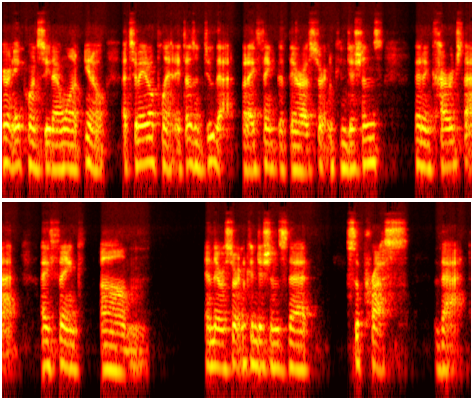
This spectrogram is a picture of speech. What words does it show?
you're an acorn seed. I want you know a tomato plant. It doesn't do that. But i think that there are certain conditions that encourage that. I think um, and there are certain conditions that suppress that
